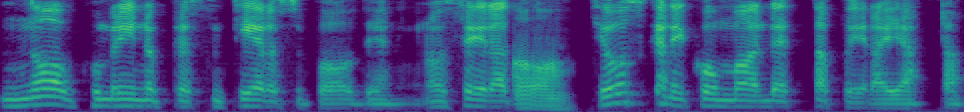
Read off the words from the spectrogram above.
NAV kommer in och presenterar sig på avdelningen och säger att ja. till oss kan ni komma och lätta på era hjärtan.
